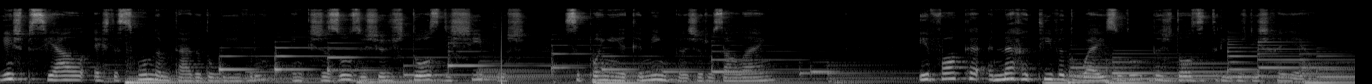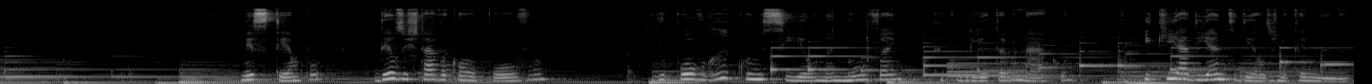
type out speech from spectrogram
e em especial esta segunda metade do livro, em que Jesus e os seus doze discípulos se põem a caminho para Jerusalém, evoca a narrativa do êxodo das doze tribos de Israel. Nesse tempo, Deus estava com o povo e o povo reconhecia-o na nuvem que cobria o tabernáculo e que ia adiante deles no caminho.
